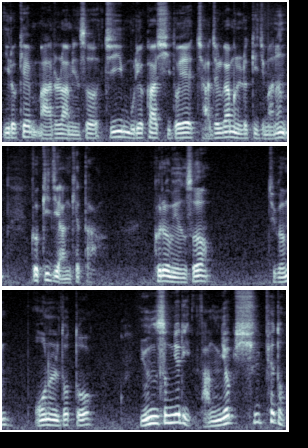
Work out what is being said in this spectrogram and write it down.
이렇게 말을 하면서 지 무력화 시도에 좌절감을 느끼지만은 꺾이지 않겠다. 그러면서 지금 오늘도 또 윤석열이 방역 실패도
